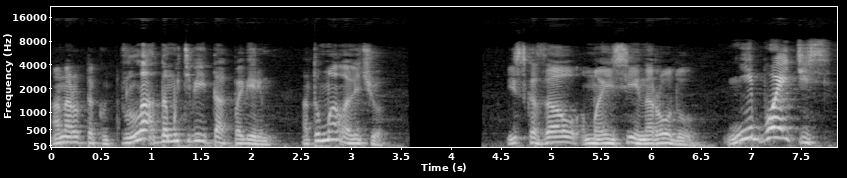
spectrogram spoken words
А народ такой, ладно, мы тебе и так поверим, а то мало ли чё. И сказал Моисей народу, Не бойтесь,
